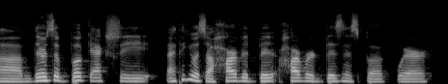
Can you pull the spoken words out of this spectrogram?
Um, there's a book actually, I think it was a Harvard Harvard business book where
